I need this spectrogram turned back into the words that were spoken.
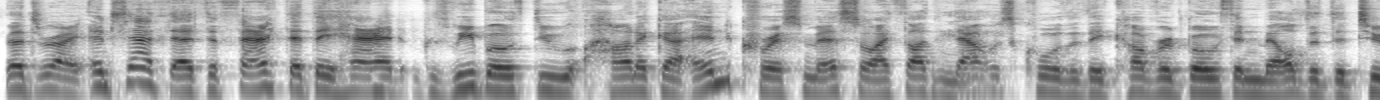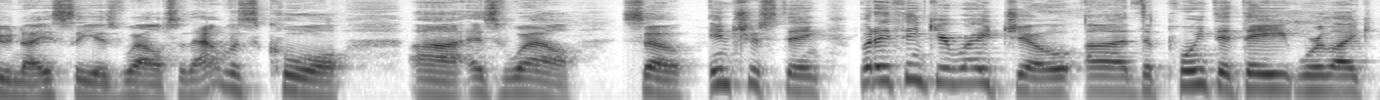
That's right. And Seth, that the fact that they had because we both do Hanukkah and Christmas, so I thought that, that Mm. was cool that they covered both and melded the two nicely as well. So that was cool uh, as well. So interesting. But I think you're right, Joe. Uh, the point that they were like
